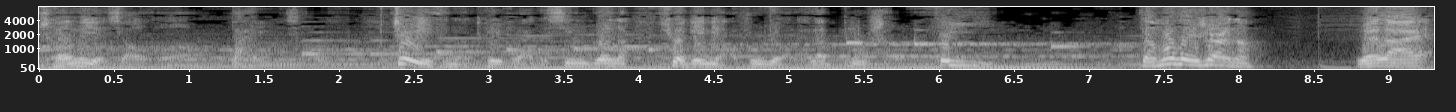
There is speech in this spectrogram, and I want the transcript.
成也萧何，败也萧何。这一次呢，推出来的新歌呢，却给鸟叔惹来了不少非议。怎么回事呢？原来，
